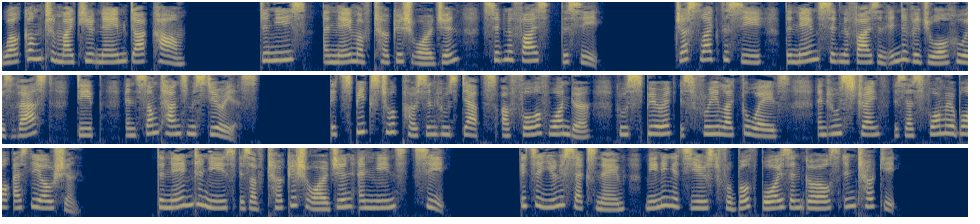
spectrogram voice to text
Welcome to mycutename.com. Deniz, a name of Turkish origin, signifies the sea. Just like the sea, the name signifies an individual who is vast, deep, and sometimes mysterious. It speaks to a person whose depths are full of wonder, whose spirit is free like the waves, and whose strength is as formidable as the ocean. The name Deniz is of Turkish origin and means sea. It's a unisex name, meaning it's used for both boys and girls in Turkey.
